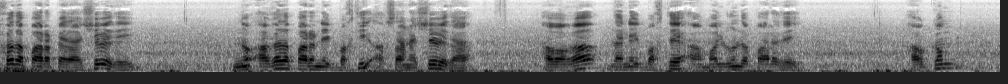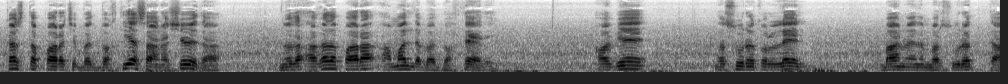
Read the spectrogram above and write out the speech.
خو لپاره پیدا شوی دی نو هغه لپاره نیکبختی اسانه شوی ده او هغه د نیکبختی عملونو لپاره دی او کوم کس ته پاره چې بدبختی اسانه شوه ده نو دا هغه لپاره عمل د بدبختی دی او بیا د سورة اللیل بانوې نمبر سورت دا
